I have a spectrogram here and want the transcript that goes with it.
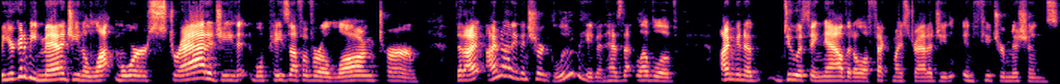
but you're going to be managing a lot more strategy that will pays off over a long term. That I I'm not even sure Gloomhaven has that level of. I'm going to do a thing now that'll affect my strategy in future missions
